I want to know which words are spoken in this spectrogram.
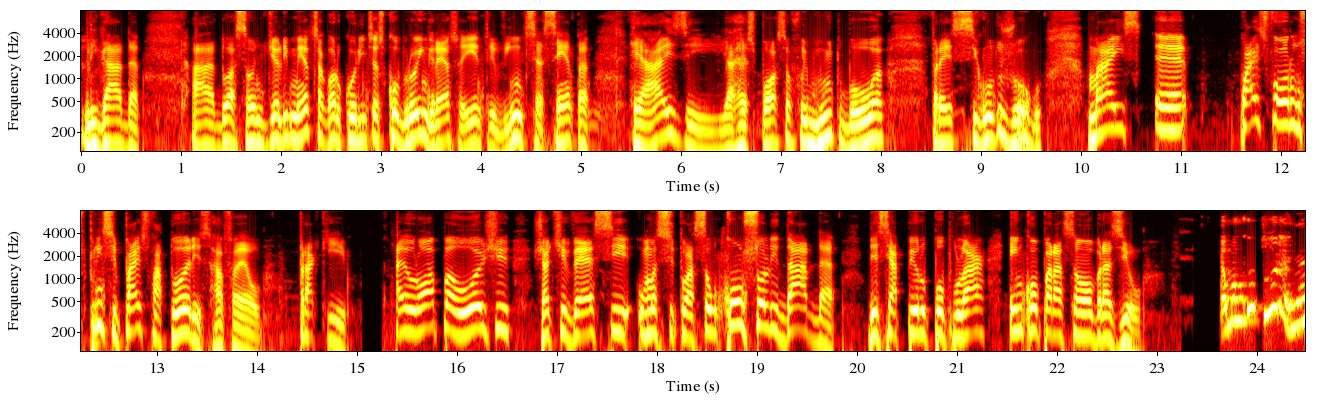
ligada à doação de alimentos. Agora o Corinthians cobrou ingresso aí entre 20 e 60 reais e a resposta foi muito boa para esse segundo jogo. Mas é, quais foram os principais fatores, Rafael, para que a Europa hoje já tivesse uma situação consolidada desse apelo popular em comparação ao Brasil? É uma cultura, né?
